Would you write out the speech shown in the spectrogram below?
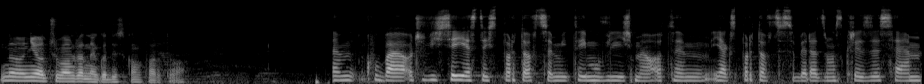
no nie odczuwam żadnego dyskomfortu. Kuba, oczywiście jesteś sportowcem i tutaj mówiliśmy o tym, jak sportowcy sobie radzą z kryzysem,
